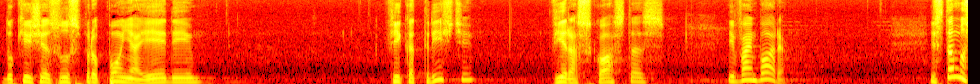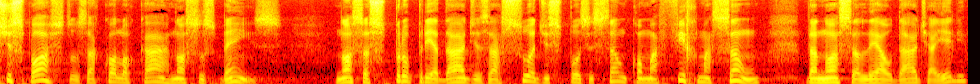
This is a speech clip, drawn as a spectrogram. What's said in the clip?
do que Jesus propõe a ele, fica triste, vira as costas e vai embora? Estamos dispostos a colocar nossos bens, nossas propriedades à sua disposição como afirmação da nossa lealdade a Ele?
